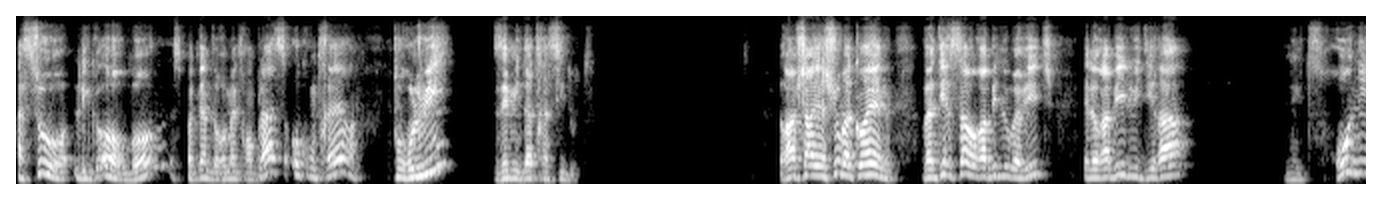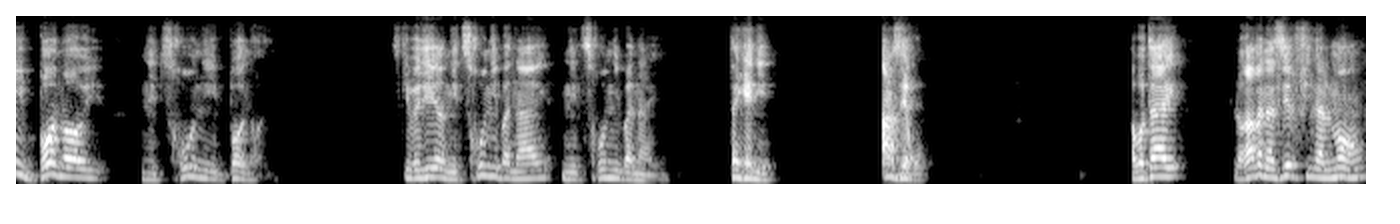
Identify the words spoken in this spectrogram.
Asur lig orbo, c'est pas bien de le remettre en place, au contraire, pour lui, Zemidat Rasidut. Le Rav Shariashuv Cohen va dire ça au Rabbi de Lubavitch, et le Rabbi lui dira Nitzruni bonoy, Nitzruni bonoy. Ce qui veut dire Nitzruni banai, Nitzruni banai. T'as gagné. 1-0. Abotai, le Rav Nazir finalement,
